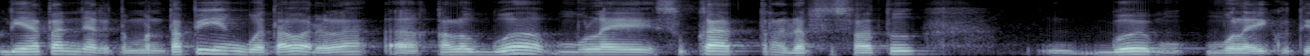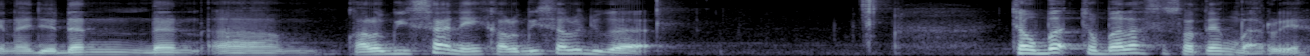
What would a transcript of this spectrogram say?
niatan nyari teman. Tapi yang gue tahu adalah uh, kalau gue mulai suka terhadap sesuatu gue mulai ikutin aja. Dan dan um, kalau bisa nih kalau bisa lu juga coba cobalah sesuatu yang baru ya.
